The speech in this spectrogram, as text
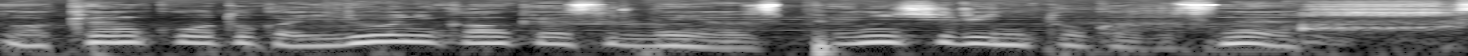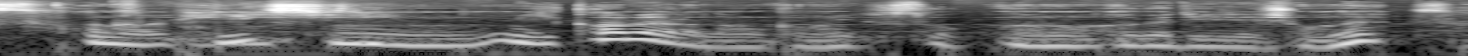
まあ、健康とか医療に関係する分野です。ペニシリンとかですね。あのペニシリン、胃カメラなんかもそあの上げていいでしょうね。そ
